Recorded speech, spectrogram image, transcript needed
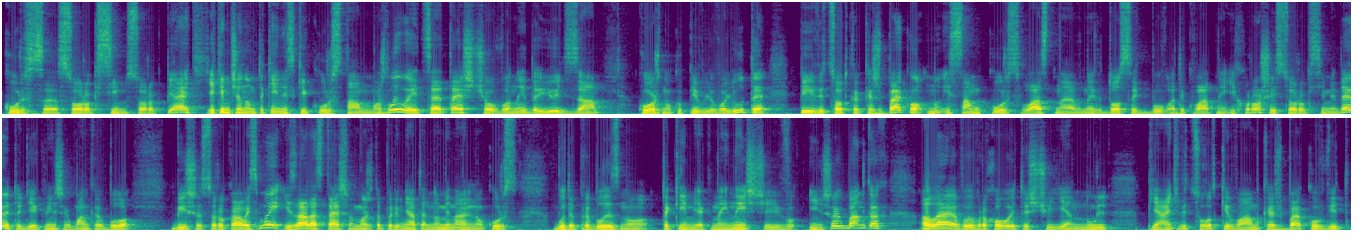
курс 47-45. Яким чином такий низький курс там можливий? Це те, що вони дають за кожну купівлю валюти піввідсотка кешбеку. Ну і сам курс, власне, в них досить був адекватний і хороший 47,9, тоді як в інших банках було більше 48. І зараз теж ви можете порівняти номінально курс буде приблизно таким, як найнижчий в інших банках, але ви враховуєте, що є 0,5% вам кешбеку від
